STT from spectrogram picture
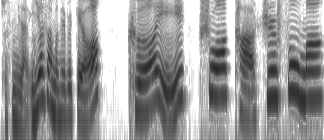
좋습니다. 이어서 한번 해볼게요. 可以刷卡支付吗?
